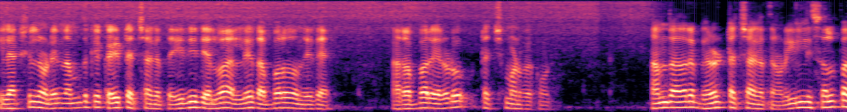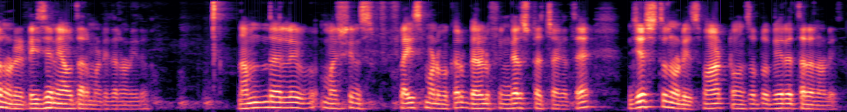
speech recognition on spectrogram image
ಇಲ್ಲಿ ಆ್ಯಕ್ಚುಲಿ ನೋಡಿ ನಮ್ಮದಕ್ಕೆ ಕೈ ಟಚ್ ಆಗುತ್ತೆ. ಇದಿದೆಯಲ್ವಾ? ಅಲ್ಲಿ ರಬ್ಬರ್ ಒಂದು ಇದೆ ಆ ರಬ್ಬರ್ ಎರಡು ಟಚ್ ಮಾಡಬೇಕು ನೋಡಿ. ನಮ್ಮದಾದರೆ ಬೆರಳು ಟಚ್ ಆಗುತ್ತೆ ನೋಡಿ. ಇಲ್ಲಿ ಸ್ವಲ್ಪ ನೋಡಿ ಡಿಸೈನ್ ಯಾವ ಥರ ಮಾಡಿದ್ದಾರೆ ನೋಡಿ ಇದು. ನಮ್ಮದಲ್ಲಿ ಮಷಿನ್ಸ್ ಫ್ಲೈಸ್ ಮಾಡ್ಬೇಕಾದ್ರೆ ಬೆರಳು ಫಿಂಗರ್ಸ್ ಟಚ್ ಆಗುತ್ತೆ. ಜಸ್ಟ್ ನೋಡಿ ಸ್ಮಾರ್ಟ್ ಒಂದು ಸ್ವಲ್ಪ ಬೇರೆ ಥರ ನೋಡಿ ಇದು.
